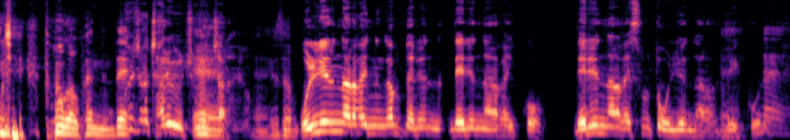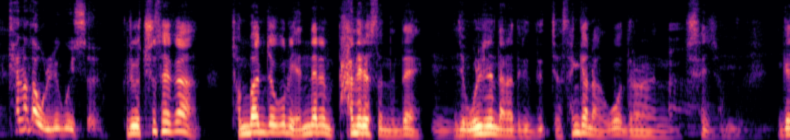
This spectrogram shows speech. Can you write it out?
이제 넘어가고 했는데 그래서 제가 자료 요청했잖아요. 예, 예, 그래서 올리는 나라가 있는가 하면 내리는, 내리는 나라가 있고 내리는 나라가 있으면 또 올리는 나라가 또 네. 있고 그래. 네. 캐나다 올리고 있어요. 그리고 추세가 전반적으로 옛날에는 다 내렸었는데 음. 이제 올리는 나라들이 느- 저 생겨나고 늘어나는 아. 추세죠. 음. 그러니까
